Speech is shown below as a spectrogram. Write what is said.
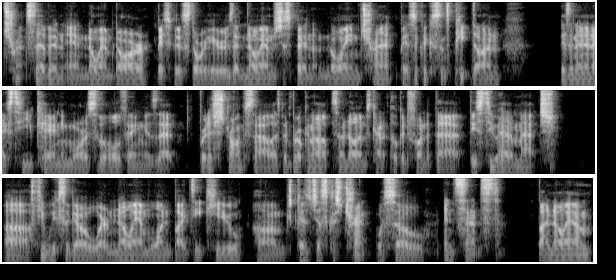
Trent Seven and Noam Dar. Basically, the story here is that Noam's just been annoying Trent basically since Pete Dunne isn't in NXT UK anymore. So the whole thing is that British strong style has been broken up. So Noam's kind of poking fun at that. These two had a match uh, a few weeks ago where Noam won by DQ because um, just because Trent was so incensed by Noam.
